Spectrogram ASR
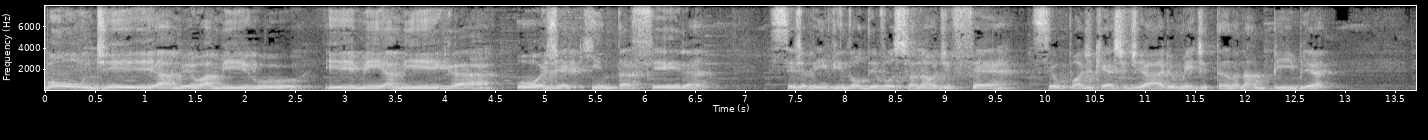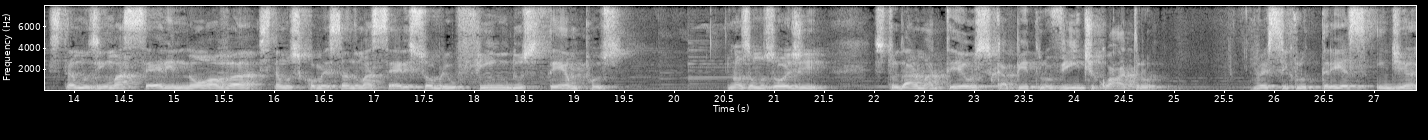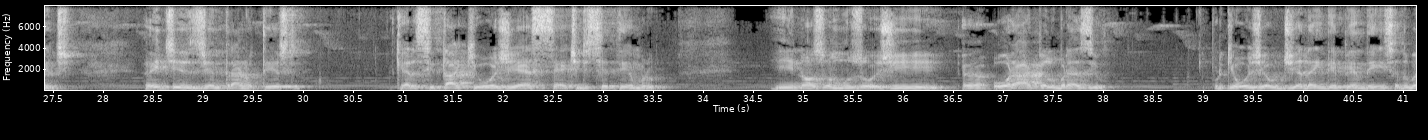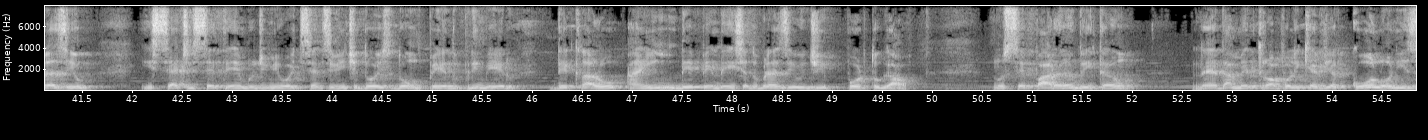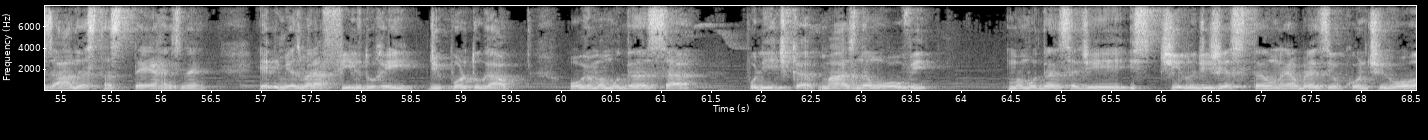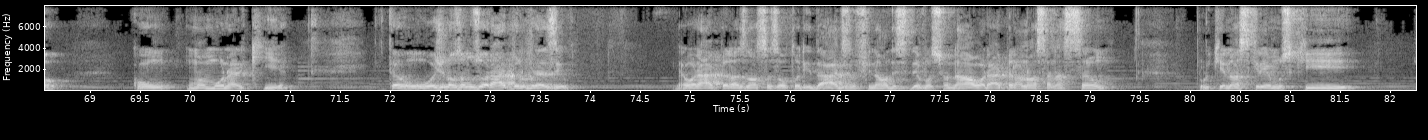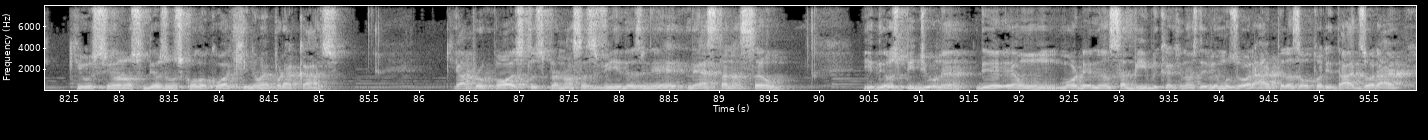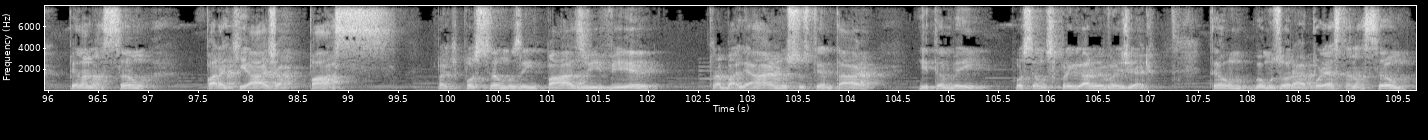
Bom dia, meu amigo e minha amiga. Hoje é quinta-feira. Seja bem-vindo ao Devocional de Fé, seu podcast diário meditando na Bíblia. Estamos em uma série nova, estamos começando uma série sobre o fim dos tempos. Nós vamos hoje estudar Mateus capítulo 24, versículo 3 em diante. Antes de entrar no texto, quero citar que hoje é 7 de setembro e nós vamos hoje uh, orar pelo Brasil, porque hoje é o dia da independência do Brasil. Em 7 de setembro de 1822, Dom Pedro I declarou a independência do Brasil de Portugal, nos separando então né, da metrópole que havia colonizado estas terras, né? Ele mesmo era filho do rei de Portugal. Houve uma mudança política, mas não houve uma mudança de estilo de gestão. Né? O Brasil continuou com uma monarquia. Então, hoje nós vamos orar pelo Brasil. Né? Orar pelas nossas autoridades no final desse devocional, orar pela nossa nação, porque nós cremos que, que o Senhor nosso Deus nos colocou aqui não é por acaso que há propósitos para nossas vidas nesta nação. E Deus pediu, né? É uma ordenança bíblica que nós devemos orar pelas autoridades, orar pela nação, para que haja paz, para que possamos em paz viver, trabalhar, nos sustentar e também possamos pregar o Evangelho. Então, vamos orar por esta nação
